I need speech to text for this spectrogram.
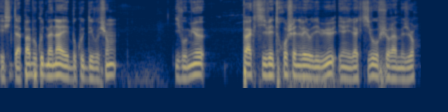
Et si tu pas beaucoup de mana et beaucoup de dévotion, il vaut mieux pas activer trop Shenveil au début et l'activer au fur et à mesure.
